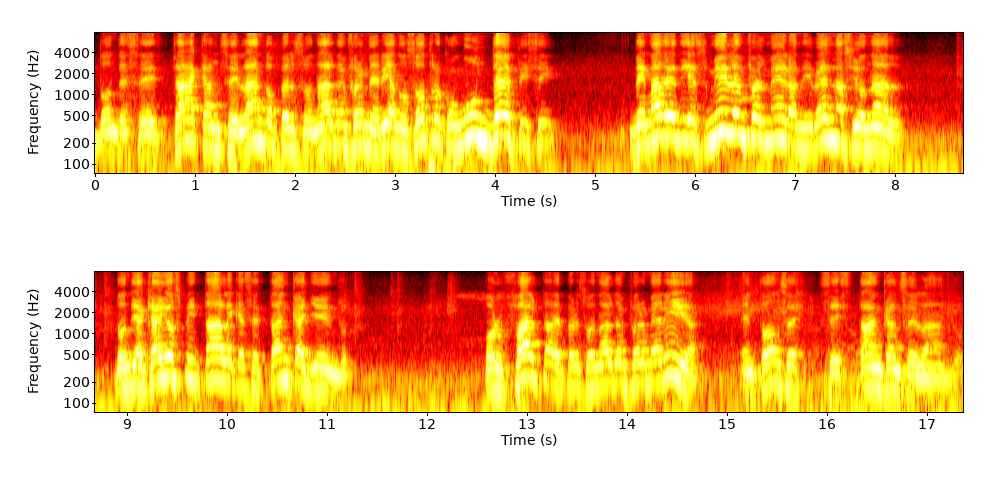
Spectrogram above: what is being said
donde se está cancelando personal de enfermería. Nosotros con un déficit de más de 10 mil enfermeras a nivel nacional, donde aquí hay hospitales que se están cayendo por falta de personal de enfermería, entonces se están cancelando.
